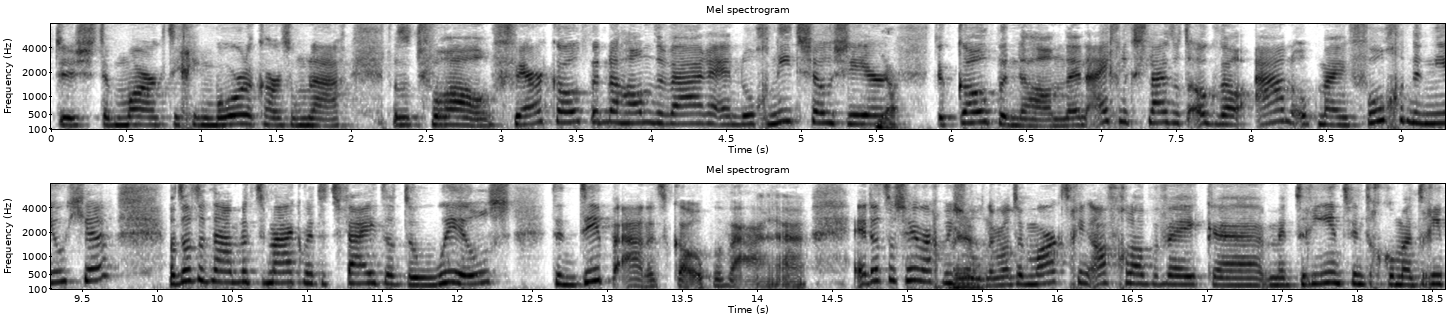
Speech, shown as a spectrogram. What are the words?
dus de markt die ging behoorlijk hard omlaag, dat het vooral verkopende handen waren en nog niet zozeer ja. de kopende handen. En eigenlijk sluit dat ook wel aan op mijn volgende nieuwtje. Want dat had namelijk te maken met het feit dat de whales de dip aan het kopen waren. En dat was heel erg bijzonder, ja. want de markt ging afgelopen week met 23,3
